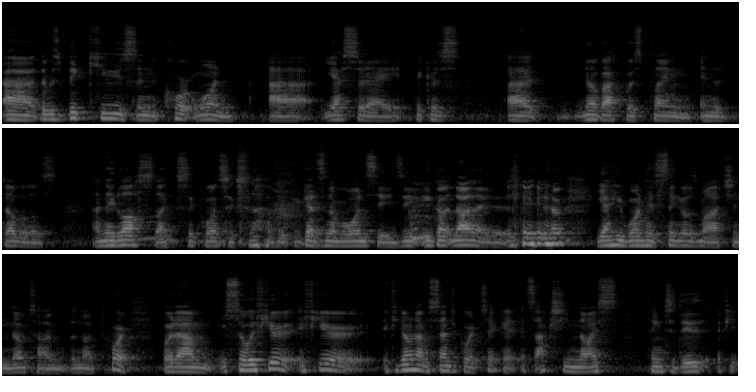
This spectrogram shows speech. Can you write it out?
uh, there was big queues in the court one uh, yesterday because uh, Novak was playing in the doubles and they lost like six one six love against number one seeds. He, he got annihilated. you know, yeah, he won his singles match in no time the night before. But um, so if you're if you're if you don't have a centre court ticket, it's actually nice thing to do. If you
